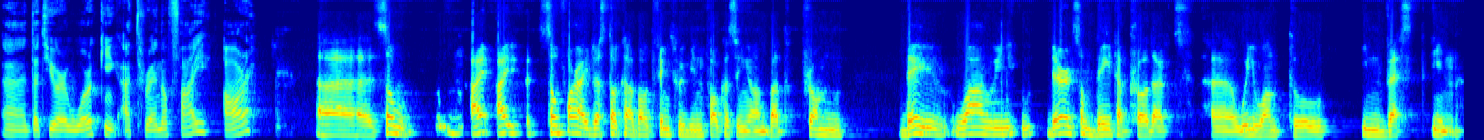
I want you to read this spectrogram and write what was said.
uh, that you are working at RenoFi are? Uh, so, I, I, so far I just talked about things we've been focusing on, but from day one, we there are some data products uh, we want to invest in,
